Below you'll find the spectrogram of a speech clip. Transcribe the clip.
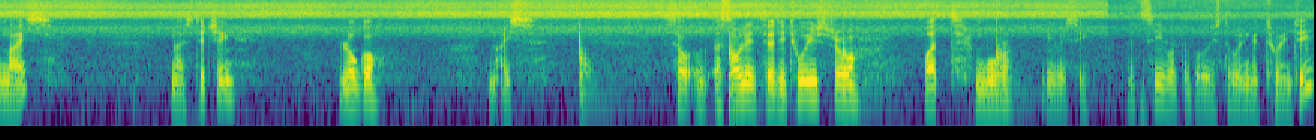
nice. Nice stitching. Logo, nice. So a solid 32 inch draw, but more we will see. Let's see what the bow is doing at 20.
